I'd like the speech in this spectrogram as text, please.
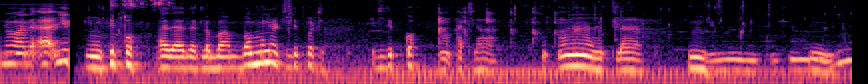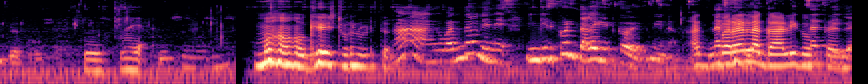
ನೋ ಅದು అది అది అట్లా ತಿಪ್ಪು అట్లా తిప్పు అట్లా ఇట్లా తిప్పుకో అట్లా అట్లా ಎಷ್ಟು ಬಂದ್ಬಿಡ್ತು. ಹಾ ಹಂಗ ಬಂದವ್ ನೀನು. ಹಿಂಗೆ ಹಿಡ್ಕೊಂಡು ತಲೆಗೆ ಇಟ್ಕೋಬೇಕು ನೀನು. ಅದು ಬರಲ್ಲ ಗಾಳಿಗೆ ಹೋಗ್ತಾ ಇದೆ.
